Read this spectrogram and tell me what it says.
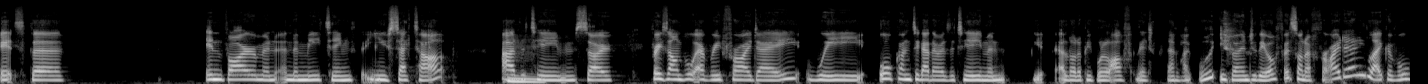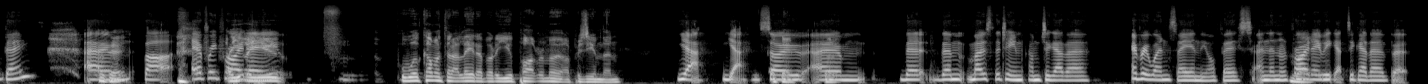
it's the environment and the meetings that you set up as a Mm. team. So, for example, every Friday we all come together as a team, and a lot of people laugh at this. They're like, "What? You go into the office on a Friday, like of all days?" Um, Okay. But every Are you- are Friday, you- We'll come into that later, but are you part remote, I presume, then? Yeah, yeah. So Okay, um the the most of the team come together every Wednesday in the office and then on Right. Friday we get together but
